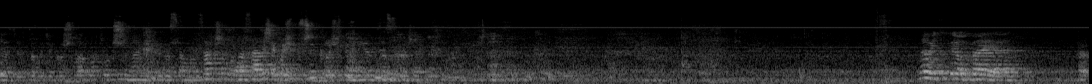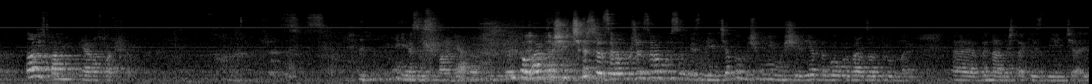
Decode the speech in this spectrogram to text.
Jezu, to będzie kosztowało utrzymanie tego samego. Zawsze można znaleźć jakąś przykrość w tym zaskoczeniu. No i tutaj oddaję. To jest pan Jarosław Świat. Nie Jezus Maria. Tylko bardzo się cieszę, że zrobił sobie zdjęcia, bo byśmy nie musieli, a to byłoby bardzo trudne. E, wynaleźć takie zdjęcia i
